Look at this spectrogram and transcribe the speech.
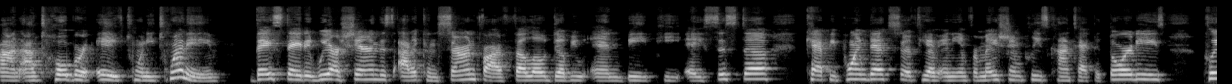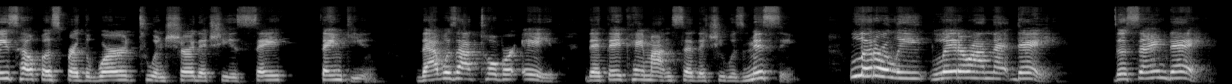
on October 8th, 2020 they stated, We are sharing this out of concern for our fellow WNBPA sister, Cappie Pondexter. If you have any information, please contact authorities. Please help us spread the word to ensure that she is safe. Thank you. That was October 8th that they came out and said that she was missing. Literally, later on that day, the same day,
